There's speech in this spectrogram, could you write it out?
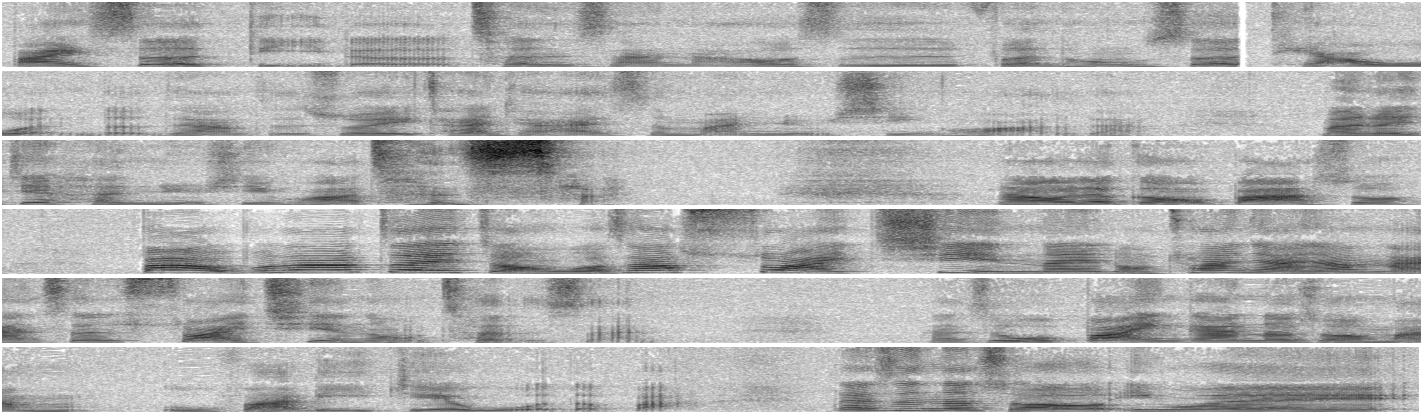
白色底的衬衫，然后是粉红色条纹的这样子，所以看起来还是蛮女性化的。这样买了一件很女性化的衬衫，然后我就跟我爸说：“爸，我不知道这一种，我是要帅气那一种，穿起来像男生帅气的那种衬衫。”但是我爸应该那时候蛮无法理解我的吧？但是那时候因为，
